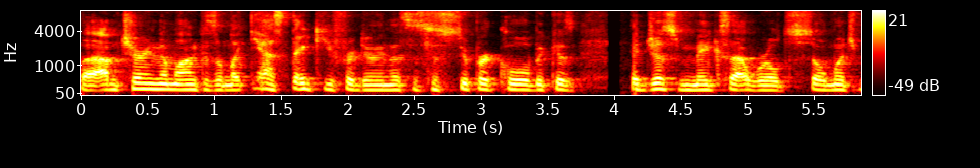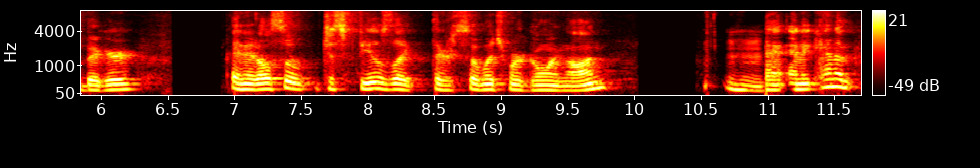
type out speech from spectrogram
but I'm cheering them on because I'm like, yes, thank you for doing this. This is super cool because it just makes that world so much bigger, and it also just feels like there's so much more going on, hmm and, and it kind of,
